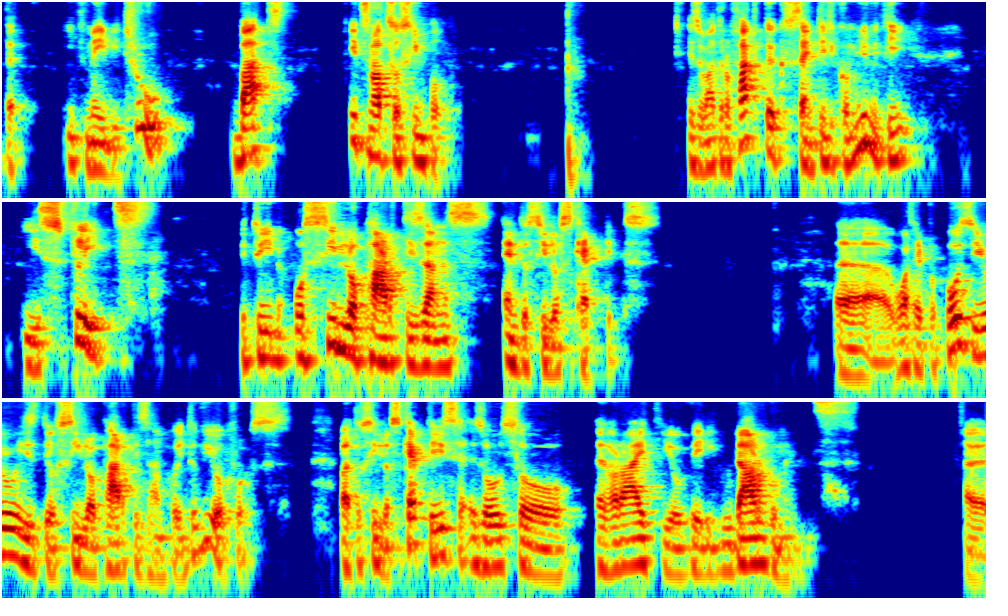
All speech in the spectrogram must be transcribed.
that it may be true, but it's not so simple. As a matter of fact, the scientific community is split between oscillopartisans and oscilloskeptics. Uh, what I propose you is the oscillopartisan point of view, of course, but oscilloskeptics has also a variety of very good arguments, uh,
